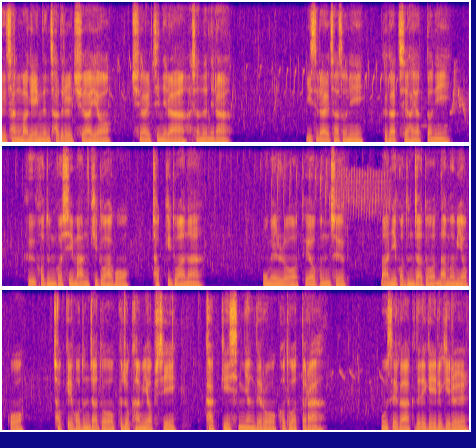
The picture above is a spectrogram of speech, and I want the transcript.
그 장막에 있는 자들을 취하여 취할지니라 하셨느니라. 이스라엘 자손이 그같이 하였더니 그 거둔 것이 많기도 하고 적기도 하나 오멜로 되어 본즉 많이 거둔 자도 남음이 없고 적게 거둔 자도 부족함이 없이 각기 식량대로 거두었더라. 모세가 그들에게 이르기를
